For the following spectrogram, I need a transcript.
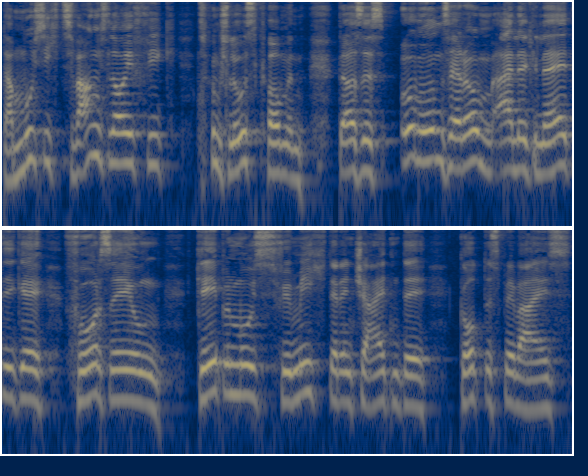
dann muss ich zwangsläufig zum Schluss kommen, dass es um uns herum eine gnädige Vorsehung geben muss. Für mich der entscheidende Gottesbeweis,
